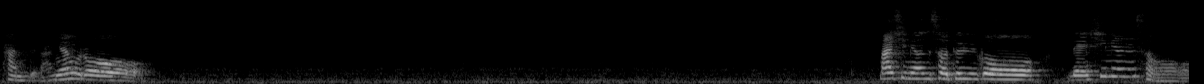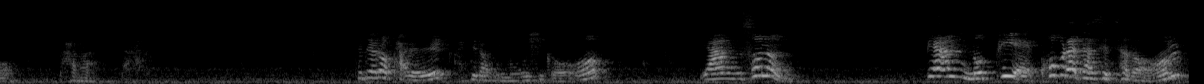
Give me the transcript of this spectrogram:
반대 방향으로 마시면서 들고 내쉬면서 바랍니다. 그대로 발을 가지런히 모으시고 양손은 뺨 높이에 코브라 자세처럼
